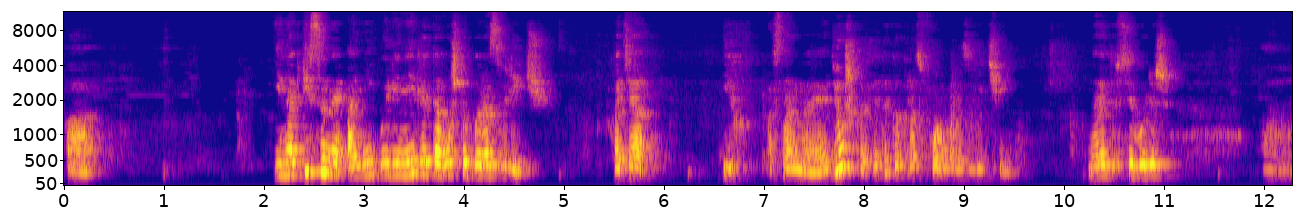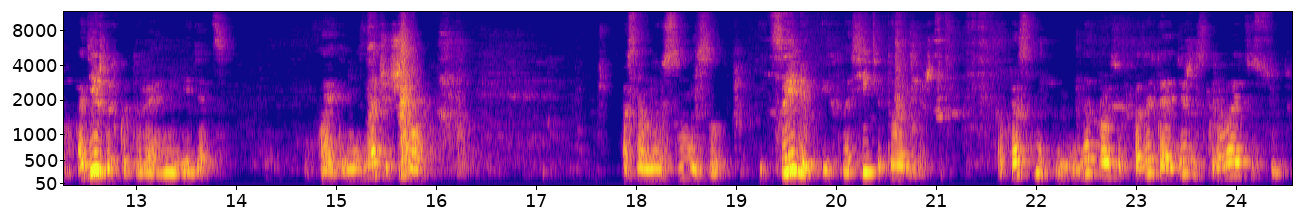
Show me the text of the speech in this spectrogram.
А, и написаны они были не для того, чтобы развлечь, хотя их основная одежка это как раз форма развлечения. Но это всего лишь а, одежда, в которой они едятся. А это не значит, что основной смысл и целью их носить эту одежду. Как раз напротив, под этой одеждой скрывается суть,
